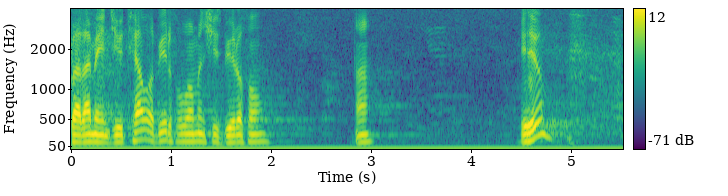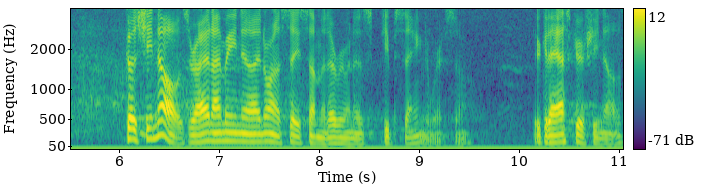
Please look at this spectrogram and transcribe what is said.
But I mean, do you tell a beautiful woman she's beautiful? Huh? You do? Because she knows, right? I mean, uh, I don't want to say something that everyone is, keeps saying to her, so you could ask her if she knows.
